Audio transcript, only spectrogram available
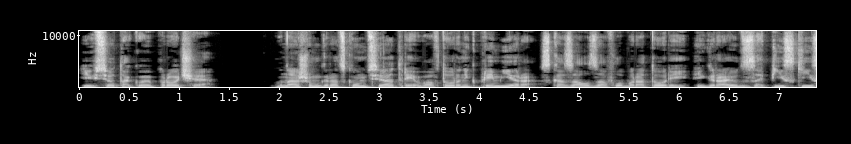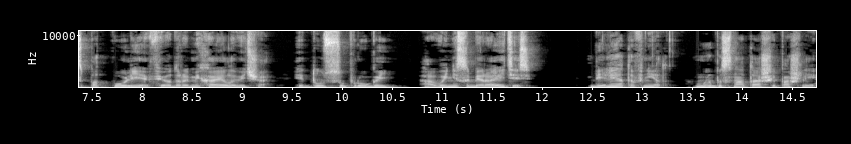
и все такое прочее. «В нашем городском театре во вторник премьера», – сказал зав. лаборатории. «Играют записки из подполья Федора Михайловича. Иду с супругой. А вы не собираетесь?» «Билетов нет. Мы бы с Наташей пошли».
